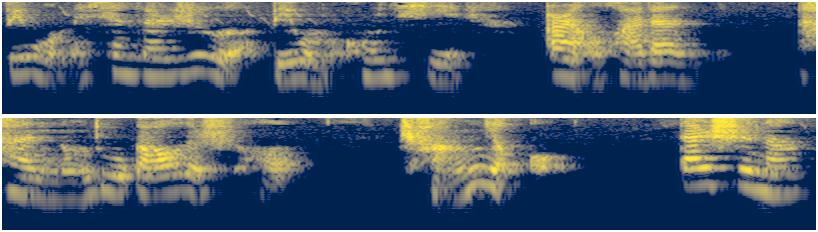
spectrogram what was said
比我们现在热，比我们空气二氧化碳碳浓度高的时候常有。但是呢，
